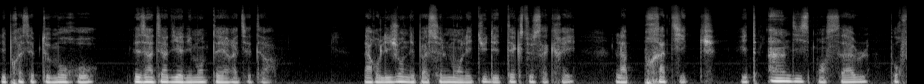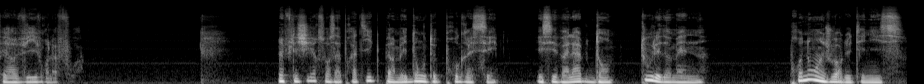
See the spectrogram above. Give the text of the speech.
les préceptes moraux, les interdits alimentaires, etc. La religion n'est pas seulement l'étude des textes sacrés, la pratique est indispensable pour faire vivre la foi. Réfléchir sur sa pratique permet donc de progresser, et c'est valable dans tous les domaines. Prenons un joueur de tennis,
